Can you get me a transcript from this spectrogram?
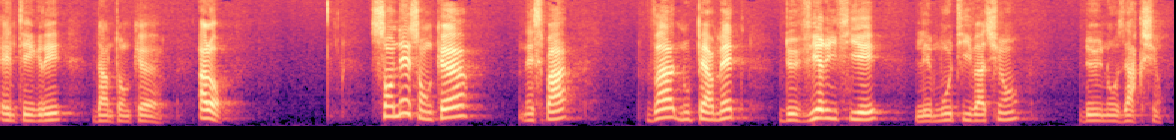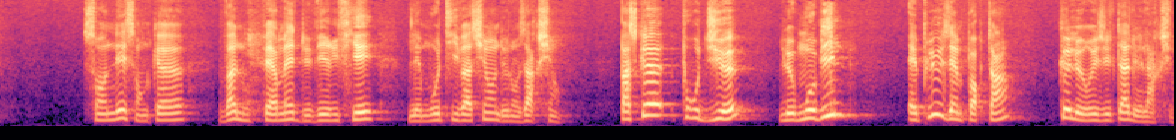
intégrer dans ton cœur. Alors, sonner son cœur, n'est-ce pas, va nous permettre de vérifier les motivations de nos actions. Sonner son cœur va nous permettre de vérifier les motivations de nos actions. Parce que pour Dieu, le mobile est plus important que le résultat de l'action.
